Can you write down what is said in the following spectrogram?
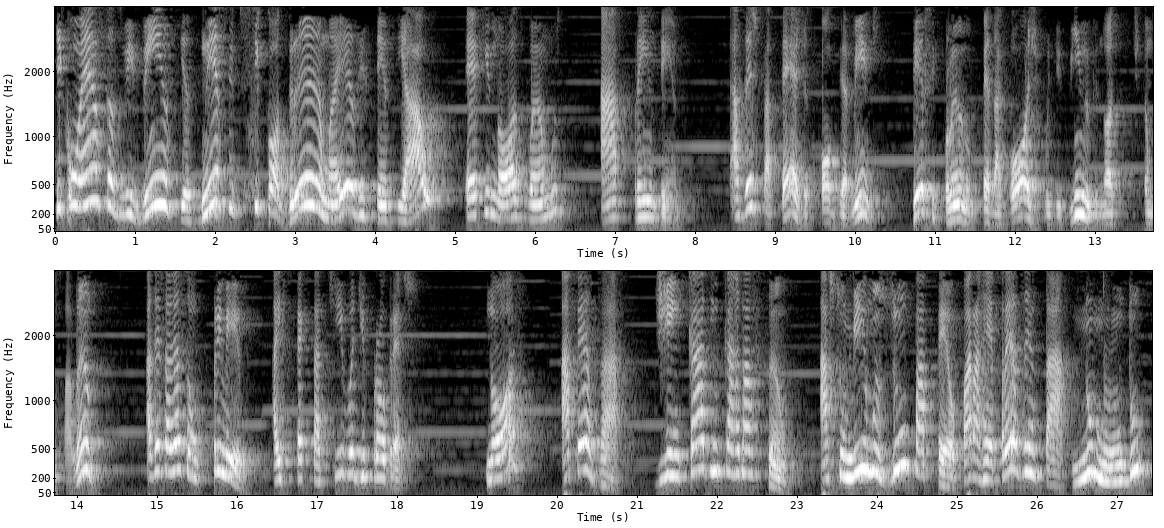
E com essas vivências, nesse psicodrama existencial, é que nós vamos aprendendo. As estratégias, obviamente, desse plano pedagógico divino que nós estamos falando, as estratégias são, primeiro, a expectativa de progresso. Nós, apesar de em cada encarnação assumirmos um papel para representar no mundo,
